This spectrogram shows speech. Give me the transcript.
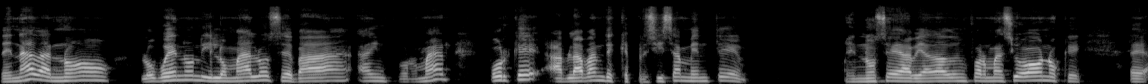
de nada, no, lo bueno ni lo malo se va a informar, porque hablaban de que precisamente eh, no se había dado información o que eh,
